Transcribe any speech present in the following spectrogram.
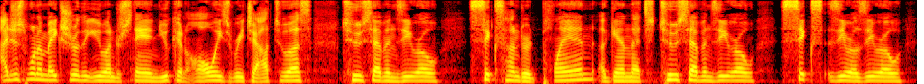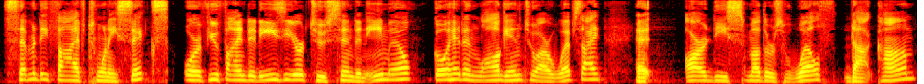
I just want to make sure that you understand you can always reach out to us 270 600 plan. Again, that's 270 600 7526. Or if you find it easier to send an email, go ahead and log into our website at rdsmotherswealth.com.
